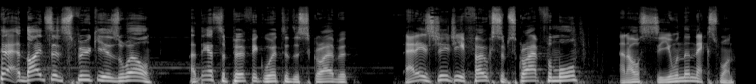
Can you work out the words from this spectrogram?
Nine said spooky as well. I think that's the perfect word to describe it. That is GG, folks. Subscribe for more, and I'll see you in the next one.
